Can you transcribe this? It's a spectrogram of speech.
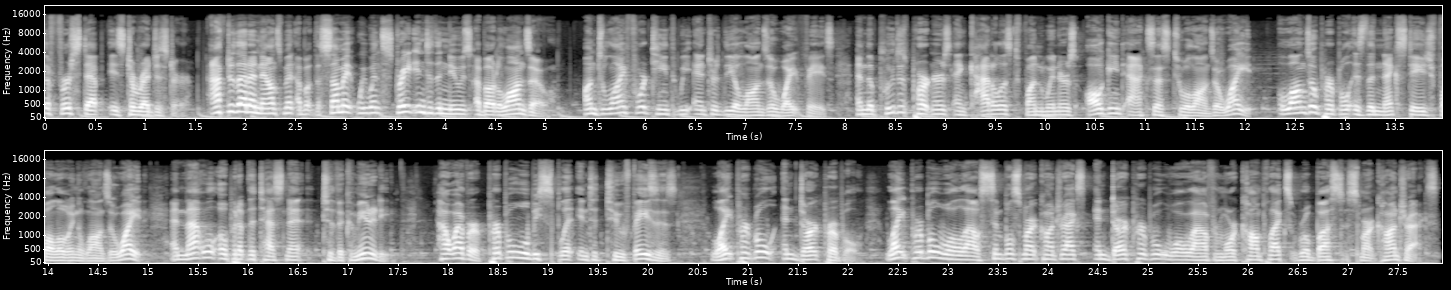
the first step is to register. After that announcement about the summit, we went straight into the news about Alonzo. On July 14th, we entered the Alonzo White phase, and the Plutus partners and Catalyst fund winners all gained access to Alonzo White. Alonzo Purple is the next stage following Alonzo White, and that will open up the testnet to the community. However, Purple will be split into two phases light purple and dark purple. Light purple will allow simple smart contracts, and dark purple will allow for more complex, robust smart contracts.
